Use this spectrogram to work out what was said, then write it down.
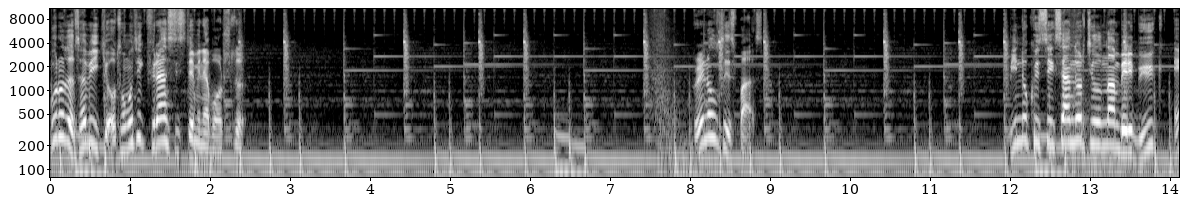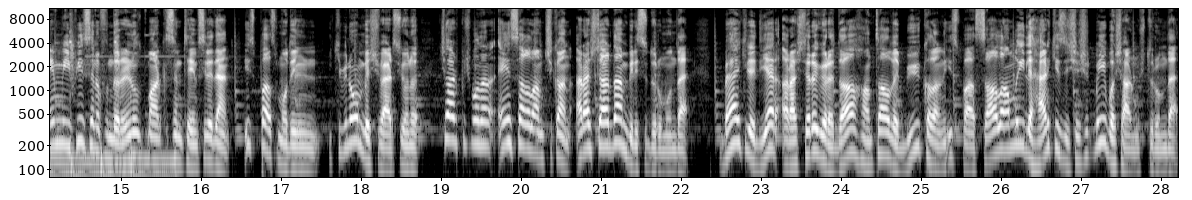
Bunu da tabii ki otomatik fren sistemine borçlu. Renault Espace 1984 yılından beri büyük MVP sınıfında Renault markasını temsil eden Ispas modelinin 2015 versiyonu çarpışmadan en sağlam çıkan araçlardan birisi durumunda. Belki de diğer araçlara göre daha hantal ve büyük olan Ispas sağlamlığıyla herkesi şaşırtmayı başarmış durumda.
